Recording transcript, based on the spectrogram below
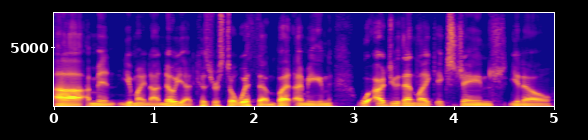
Uh, I mean, you might not know yet because you're still with them, but I mean, uh, do you then like exchange, you know,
